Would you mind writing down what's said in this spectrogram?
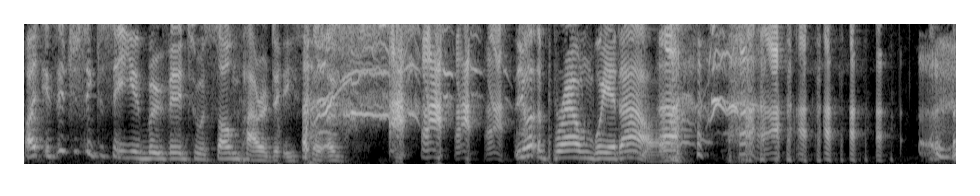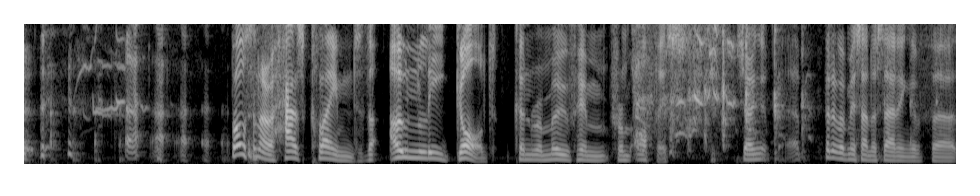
I, it's interesting to see you move into a song parody sort of. You're like the brown Weird Al. Bolsonaro has claimed that only God can remove him from office, showing a, bit of a misunderstanding of uh,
